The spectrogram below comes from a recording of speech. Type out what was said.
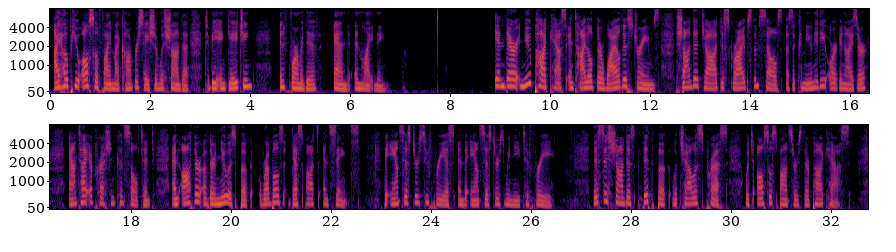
I hope you also find my conversation with Sandhya to be engaging, informative, and enlightening. In their new podcast entitled Their Wildest Dreams, Sandhya Jha describes themselves as a community organizer, anti oppression consultant, and author of their newest book, Rebels, Despots, and Saints The Ancestors Who Free Us and the Ancestors We Need to Free. This is Sandhya's fifth book with Chalice Press, which also sponsors their podcast.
